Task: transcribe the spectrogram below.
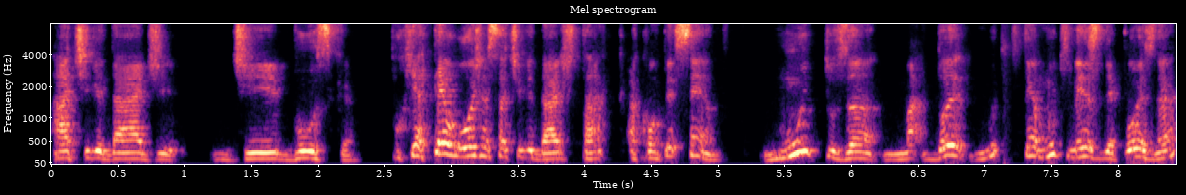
a atividade de busca, porque até hoje essa atividade está acontecendo muitos anos, dois, muito tempo, muitos meses depois, né?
